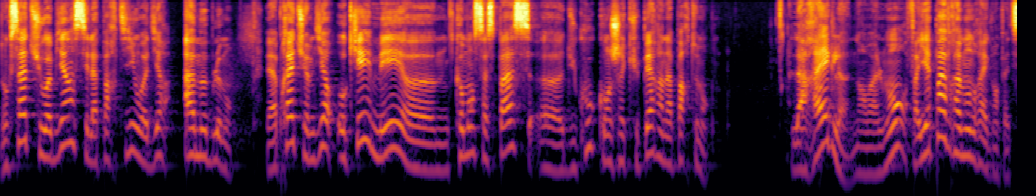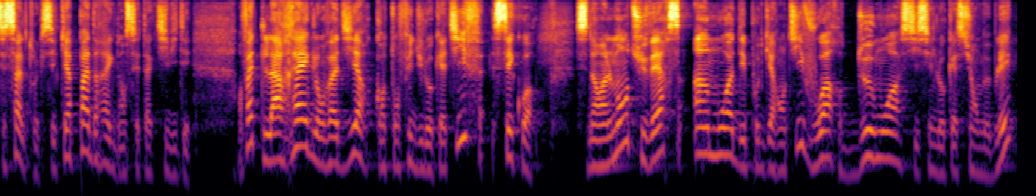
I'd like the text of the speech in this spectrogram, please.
Donc ça, tu vois bien, c'est la partie, on va dire, ameublement. Et après, tu vas me dire, ok, mais euh, comment ça se passe, euh, du coup, quand je récupère un appartement? La règle, normalement, enfin, il n'y a pas vraiment de règle, en fait. C'est ça le truc, c'est qu'il n'y a pas de règle dans cette activité. En fait, la règle, on va dire, quand on fait du locatif, c'est quoi? C'est normalement, tu verses un mois dépôt de garantie, voire deux mois si c'est une location meublée.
